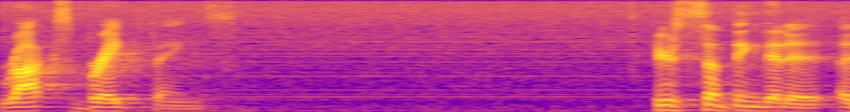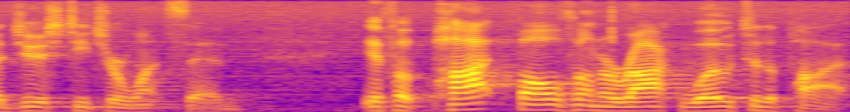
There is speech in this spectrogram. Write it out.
rocks break things. Here's something that a, a Jewish teacher once said If a pot falls on a rock, woe to the pot.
